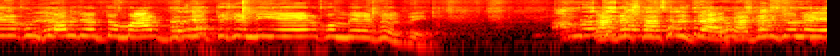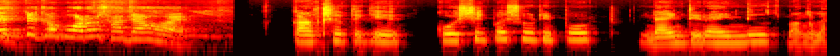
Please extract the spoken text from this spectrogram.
এরকম জল যত মার বুকের থেকে নিয়ে এরকম মেরে ফেলবে? তাদের শাস্তি চায় তাদের জন্য এর থেকে বড় সাজা হয়। কাঁকসা থেকে কৌশিক বাসুর রিপোর্ট নাইনটি নিউজ বাংলা।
